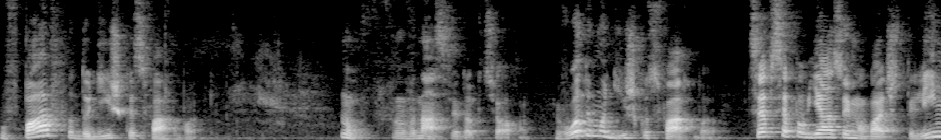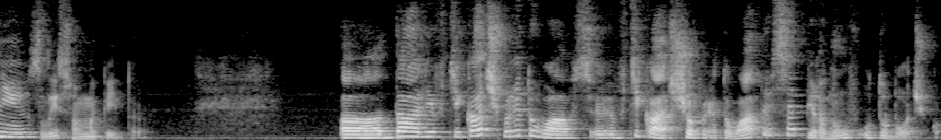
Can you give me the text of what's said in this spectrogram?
впав до діжки з фарбою. Ну, внаслідок цього. Вводимо діжку з фарбою. Це все пов'язуємо, бачите, лінією з лисом Микитою. А, далі втікач врятувався. Втікач, щоб врятуватися, пірнув у ту бочку.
